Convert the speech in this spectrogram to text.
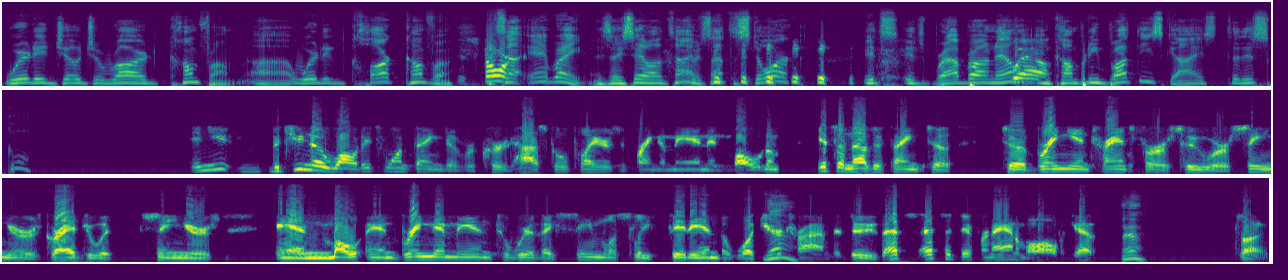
Where did Joe Girard come from? Uh, where did Clark come from? It's not, yeah, right. As I say all the time, it's not the stork. it's it's Brad Brownell Well- and company brought these guys to this school. And you, but you know, Walt, it's one thing to recruit high school players and bring them in and mold them. It's another thing to to bring in transfers who are seniors, graduate seniors, and mo- and bring them in to where they seamlessly fit into what you're trying to do. That's that's a different animal altogether. Yeah. So,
